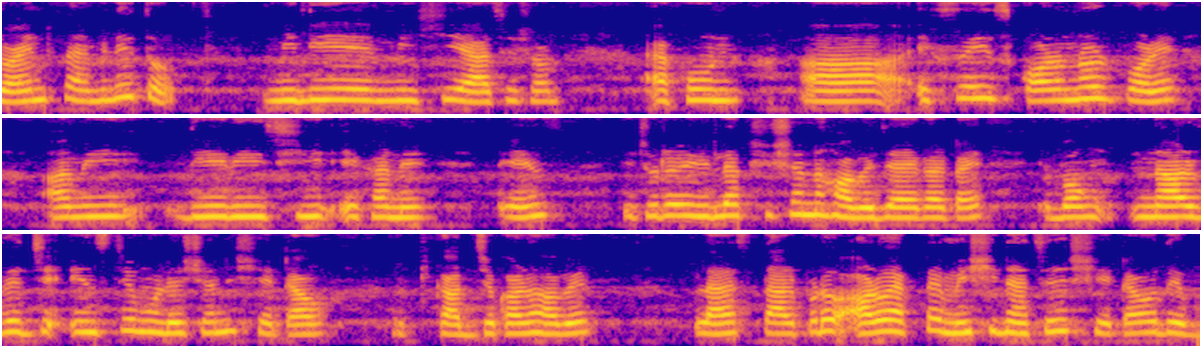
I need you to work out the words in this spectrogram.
জয়েন্ট ফ্যামিলি তো। মিলিয়ে মিশিয়ে আছে সব। এখন এক্সারসাইজ করানোর পরে আমি দিয়ে দিয়েছি এখানে টেন্স কিছুটা রিল্যাক্সেশন হবে জায়গাটায় এবং নার্ভের যে ইনস্টিমুলেশন সেটাও কার্যকর হবে। প্লাস তারপরেও আরও একটা মেশিন আছে, সেটাও দেব।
